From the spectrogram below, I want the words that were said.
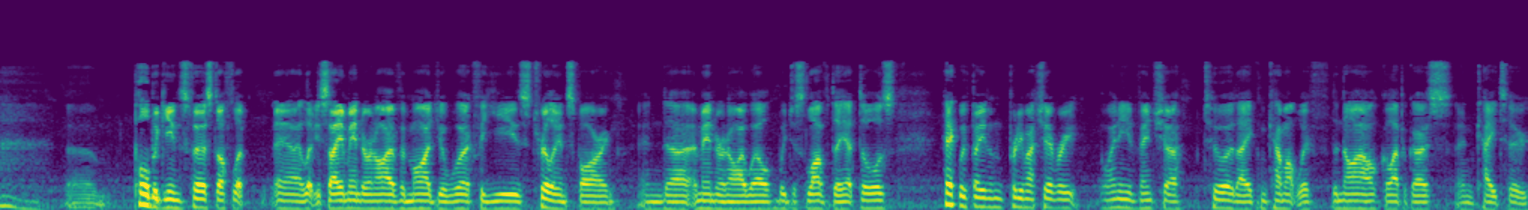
um, Paul begins first off. Let uh, let me say, Amanda and I have admired your work for years, truly inspiring. And uh, Amanda and I, well, we just love the outdoors. Heck, we've been on pretty much every or any adventure tour they can come up with: the Nile, Galapagos, and K2,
